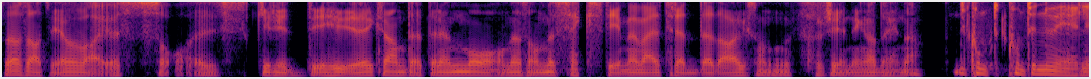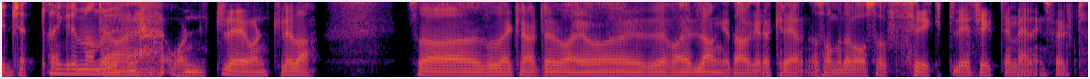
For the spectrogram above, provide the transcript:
Så da satt vi og var jo så skrudd i huet ikke sant? etter en måned sånn med seks timer hver tredje dag, sånn forsyning av døgnet. Kont kontinuerlig jetlag? Ja, ordentlig, ordentlig, da. Så, så, det er klart det var jo det var lange dager og krevende, men det var også fryktelig fryktelig meningsfullt.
